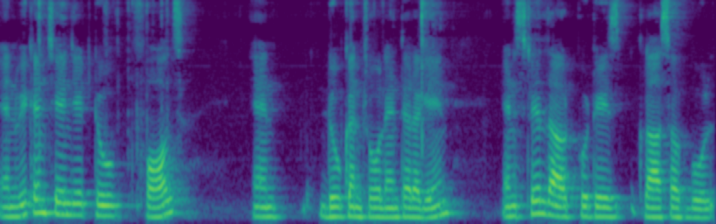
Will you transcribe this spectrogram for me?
And we can change it to false and do control enter again. And still the output is class of bool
